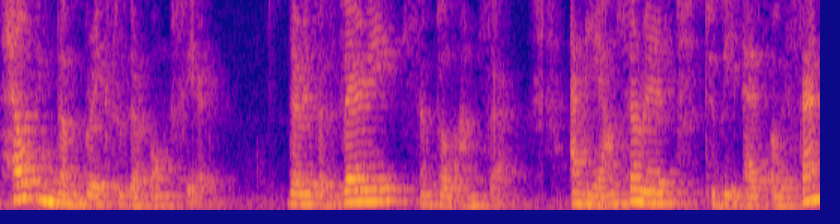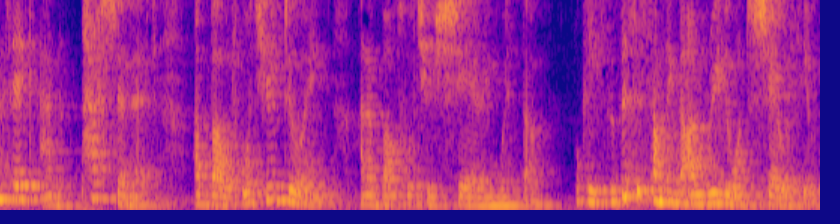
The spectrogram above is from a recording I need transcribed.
helping them break through their own fear? There is a very simple answer. And the answer is to be as authentic and passionate about what you're doing and about what you're sharing with them. Okay, so this is something that I really want to share with you.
